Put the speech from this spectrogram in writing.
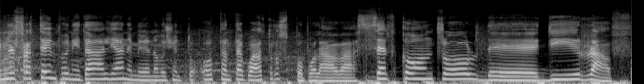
E nel frattempo in Italia nel 1984 spopolava Self Control di Ruff.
